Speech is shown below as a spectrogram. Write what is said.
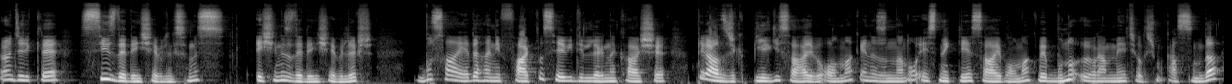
Öncelikle siz de değişebilirsiniz, eşiniz de değişebilir. Bu sayede hani farklı sevgi dillerine karşı birazcık bilgi sahibi olmak, en azından o esnekliğe sahip olmak ve bunu öğrenmeye çalışmak aslında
